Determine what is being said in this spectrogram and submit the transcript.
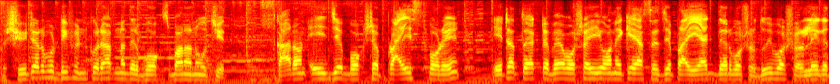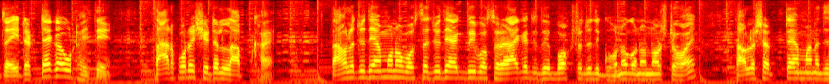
তো সেটার উপর ডিপেন্ড করে আপনাদের বক্স বানানো উচিত। কারণ এই যে বক্সটা প্রাইস পড়ে, এটা তো একটা ব্যবসায়ী অনেকে আছে যে প্রায় এক দেড় বছর, দুই বছর লেগে যায় এটা টাকা উঠাইতে। তারপরে সেটার লাভ খায়। তাহলে যদি এমন অবস্থায় যদি এক দুই বছরের আগে যদি বক্সটা যদি ঘন ঘন নষ্ট হয়, তাহলে সেটা মানে যে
